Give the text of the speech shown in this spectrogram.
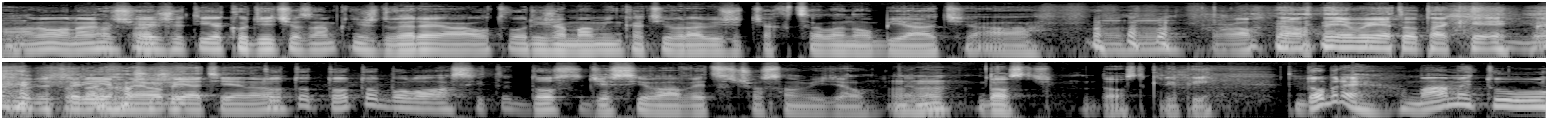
áno. A najhoršie je, že ty ako dieťa zamkneš dvere a otvoríš a maminka ti vraví, že ťa chce len objať. A... Ale, ale nebude to také Nebude to príjemné tak, objatie. No. Toto, toto bolo asi dosť desivá vec, čo som videl. Uh-huh. Dosť, dosť creepy. Dobre, máme tu,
